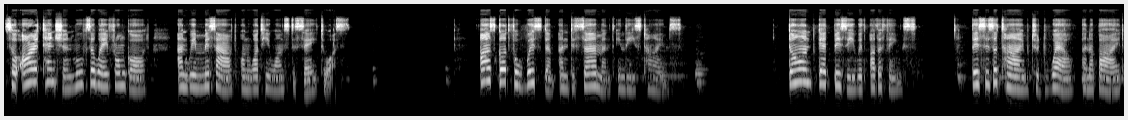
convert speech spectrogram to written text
So our attention moves away from God and we miss out on what He wants to say to us. Ask God for wisdom and discernment in these times. Don't get busy with other things. This is a time to dwell and abide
